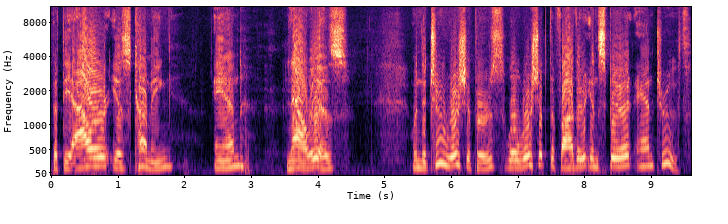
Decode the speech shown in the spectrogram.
But the hour is coming, and now is, when the true worshippers will worship the Father in spirit and truth.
